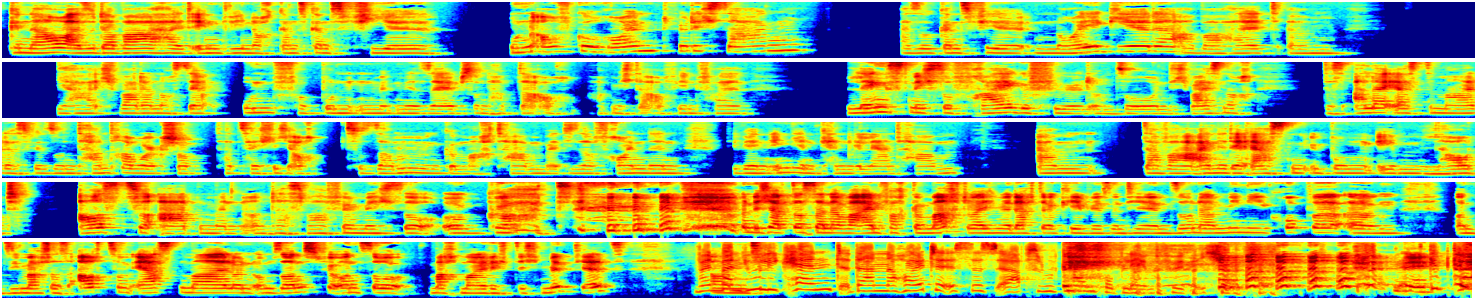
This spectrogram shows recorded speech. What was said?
genau, also da war halt irgendwie noch ganz, ganz viel unaufgeräumt, würde ich sagen. Also ganz viel Neugierde, aber halt, ähm, ja, ich war da noch sehr unverbunden mit mir selbst und habe da auch, habe mich da auf jeden Fall längst nicht so frei gefühlt und so. Und ich weiß noch, das allererste Mal, dass wir so einen Tantra-Workshop tatsächlich auch zusammen gemacht haben bei dieser Freundin, die wir in Indien kennengelernt haben. Ähm, da war eine der ersten Übungen eben laut auszuatmen. Und das war für mich so, oh Gott. und ich habe das dann aber einfach gemacht, weil ich mir dachte, okay, wir sind hier in so einer Mini-Gruppe ähm, und sie macht das auch zum ersten Mal und umsonst für uns so, mach mal richtig mit jetzt. Wenn man und Juli kennt, dann heute ist es absolut kein Problem für dich. nee. es, gibt kein,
